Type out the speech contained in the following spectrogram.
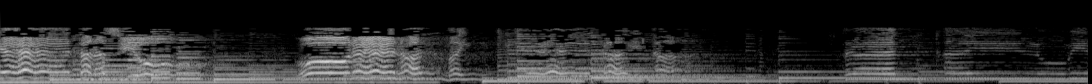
Inquieta, nació con el alma inquieta y la frente iluminada.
